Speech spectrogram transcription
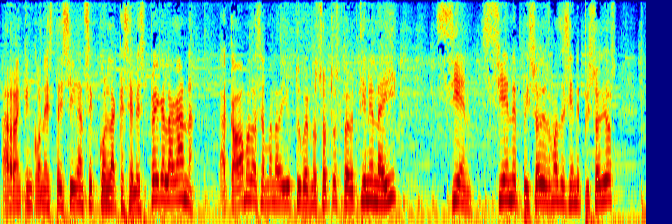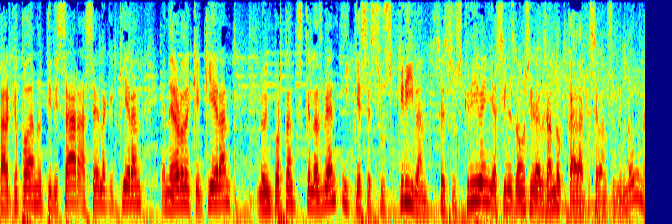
Arranquen con esta y síganse con la que se les pegue la gana. Acabamos la semana de YouTuber nosotros, pero tienen ahí 100, 100 episodios, más de 100 episodios para que puedan utilizar, hacer la que quieran, en el orden que quieran. Lo importante es que las vean y que se suscriban. Se suscriben y así les vamos a ir avisando cada que se van subiendo una.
